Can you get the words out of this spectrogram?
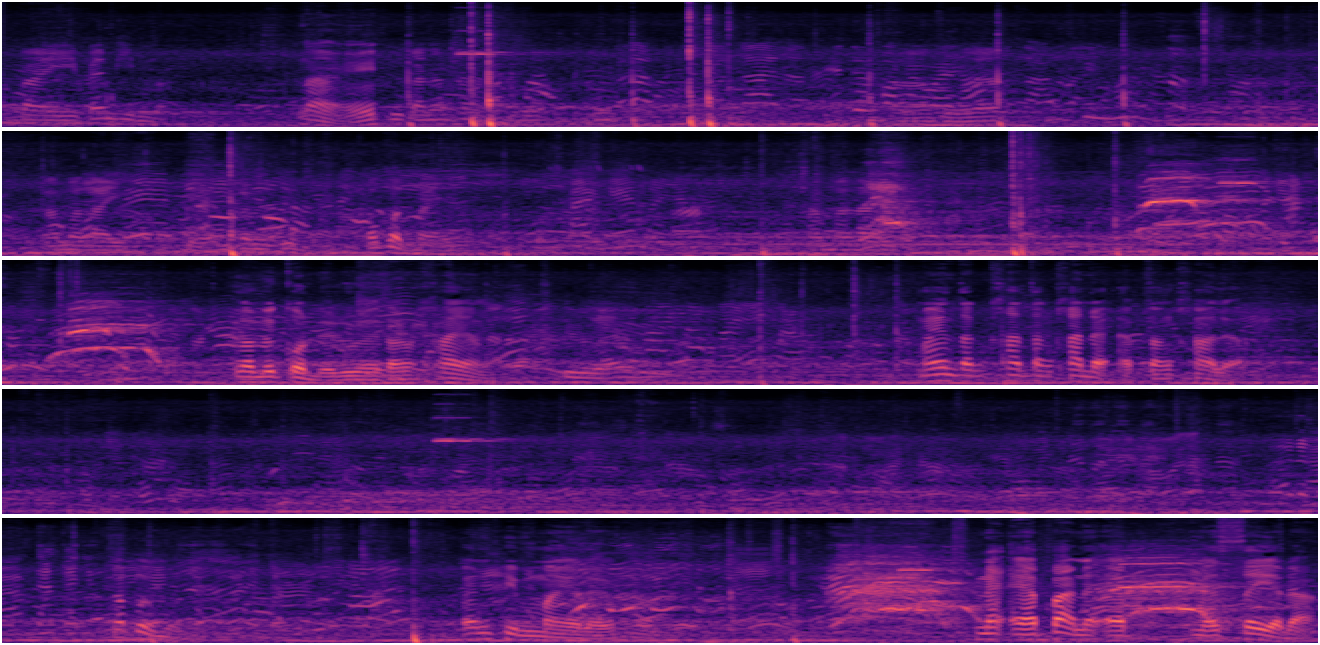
ไปแป้นพิมพ์อะไหน ดูการตั้งค่าเอานะทำอะไร เดี๋ยวมันก็ไม่ขึ้นเขากดใหม่นะทำอะไร เราไปกดเลยดูในตั้งค่าอย่างดูแล้วไม่ตั้งค่าตั้งค่าแต่แอปตั้งค่าเลยอะก็เปิดหมดแป้นพิมพ์ใหม่อะไรในแอปอะในแอปเมสเซจอะ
